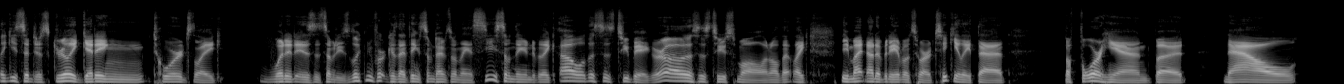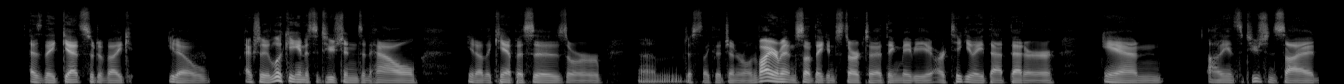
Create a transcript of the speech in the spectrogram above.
like you said, just really getting towards like what it is that somebody's looking for because i think sometimes when they see something and be like oh well this is too big or oh this is too small and all that like they might not have been able to articulate that beforehand but now as they get sort of like you know actually looking at institutions and how you know the campuses or um, just like the general environment and stuff they can start to i think maybe articulate that better and on the institution side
